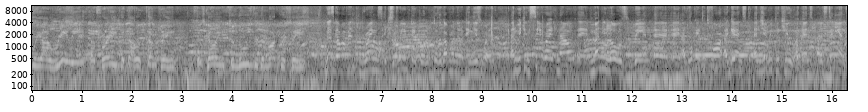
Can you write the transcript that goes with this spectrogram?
We are really afraid that our country is going to lose the democracy. This government brings extreme people to the government in Israel. And we can see right now uh, many laws being uh, uh, advocated for against LGBTQ, against Palestinians,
